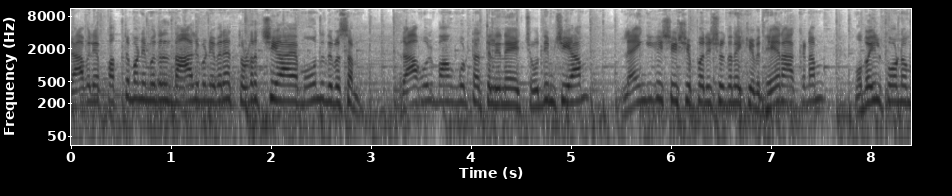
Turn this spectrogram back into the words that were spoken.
രാവിലെ പത്ത് മണി മുതൽ നാല് മണി വരെ തുടർച്ചയായ മൂന്ന് ദിവസം രാഹുൽ മാങ്കൂട്ടത്തിലിനെ ചോദ്യം ചെയ്യാം. ലൈംഗിക ശേഷി പരിശോധനയ്ക്ക് വിധേയനാക്കണം. മൊബൈൽ ഫോണും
